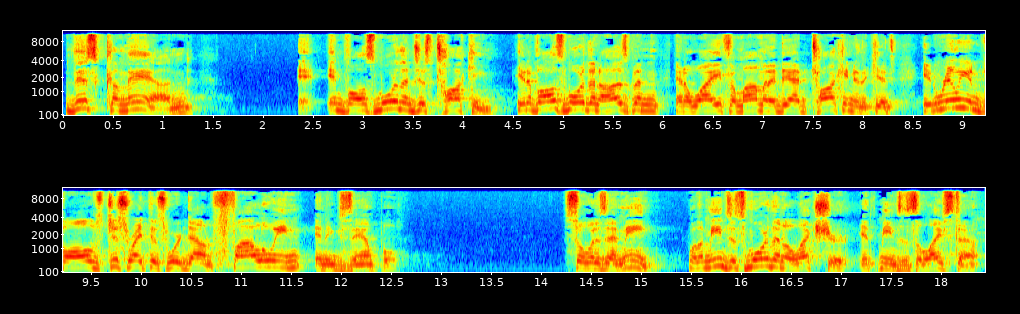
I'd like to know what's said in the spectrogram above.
This command involves more than just talking. It involves more than a husband and a wife, a mom and a dad talking to the kids. It really involves, just write this word down, following an example. So what does that mean? Well, it means it's more than a lecture. It means it's a lifestyle.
